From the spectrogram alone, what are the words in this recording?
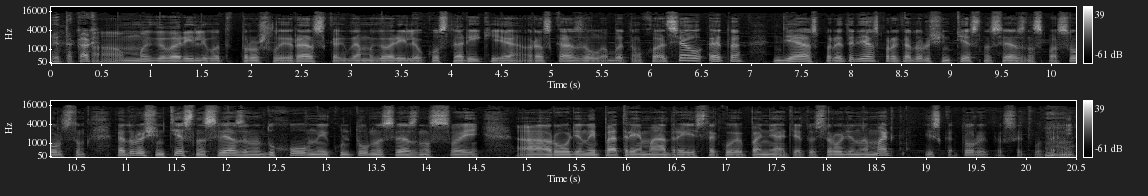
Это как? А, Мы говорили вот в прошлый раз, когда мы говорили о Коста-Рике, я рассказывал об этом. Хуатсяо — это диаспора. Это диаспора, которая очень тесно связана с посольством, которая очень тесно связана духовно и культурно связана со своей а, родиной. Патрия мадре есть такое понятие. То есть родина-мать, из которой, так сказать, вот они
